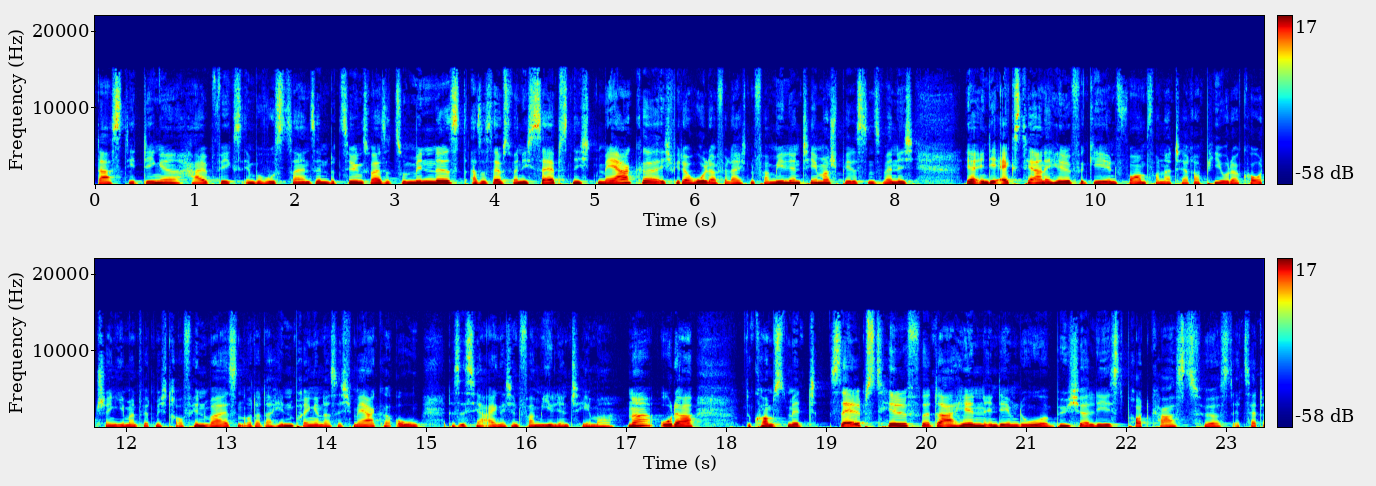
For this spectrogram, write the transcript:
dass die Dinge halbwegs im Bewusstsein sind, beziehungsweise zumindest, also selbst wenn ich selbst nicht merke, ich wiederhole da vielleicht ein Familienthema, spätestens wenn ich ja in die externe Hilfe gehe in Form von einer Therapie oder Coaching, jemand wird mich darauf hinweisen oder dahin bringen, dass ich merke, oh, das ist ja eigentlich ein Familienthema, ne? Oder Du kommst mit Selbsthilfe dahin, indem du Bücher liest, Podcasts hörst etc.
